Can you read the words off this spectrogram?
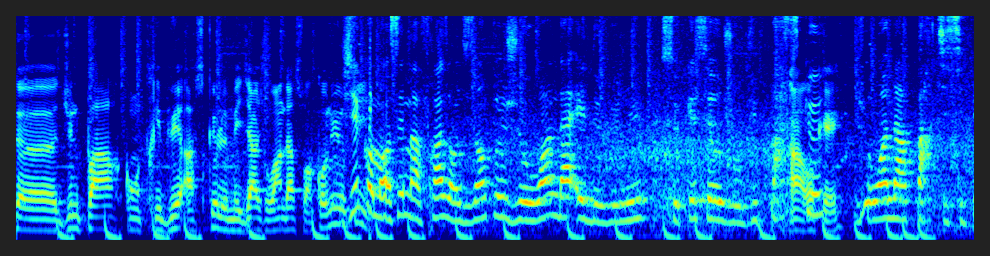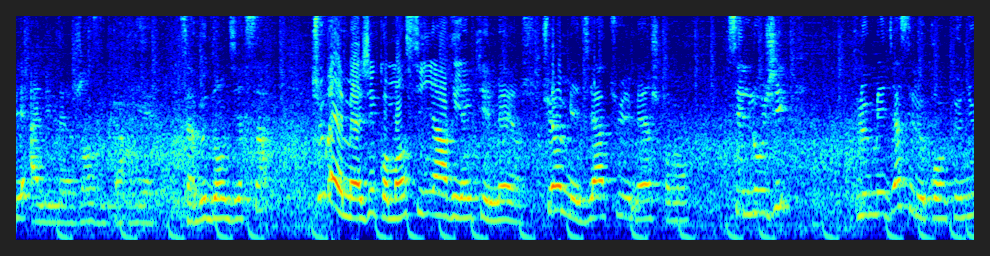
euh, d'une part contribué à ce que le média Joanda soit connu aussi. J'ai commencé ma phrase en disant que Joanda est devenu ce que c'est aujourd'hui parce ah, que Joanda a participé à l'émergence de carrière. Ça veut donc dire ça. Tu vas émerger comment s'il n'y a rien qui émerge? Tu es un média, tu émerges comment? C'est logique. Le média, c'est le contenu.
